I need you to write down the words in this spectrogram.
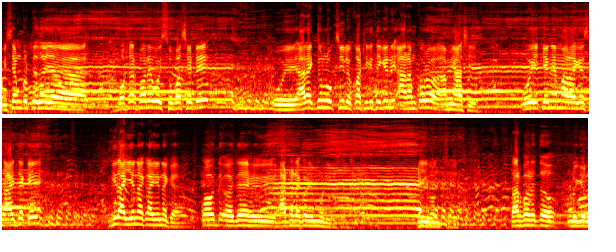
বিশ্রাম করতে যাই বসার পরে ওই সোফা সেটে ওই আর একজন লোক ছিল ক থেকে আরাম করো, আমি আসি। ওই কেনে মারা গেছে আই দেখে গিয়ে না কাইয়ে না কে হার্ট অ্যাটাক করে মরে গেছে। এই অঞ্চলে তারপরে তো লোক গেল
